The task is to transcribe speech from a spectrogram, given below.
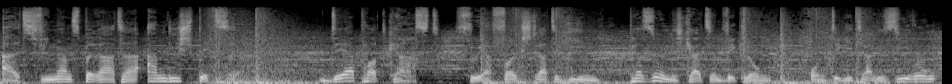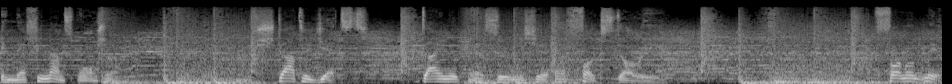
Als Finanzberater an die Spitze. Der Podcast für Erfolgsstrategien, Persönlichkeitsentwicklung und Digitalisierung in der Finanzbranche. Starte jetzt deine persönliche Erfolgsstory. Von und mit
